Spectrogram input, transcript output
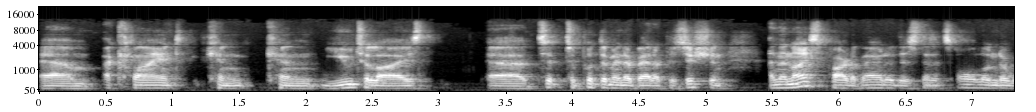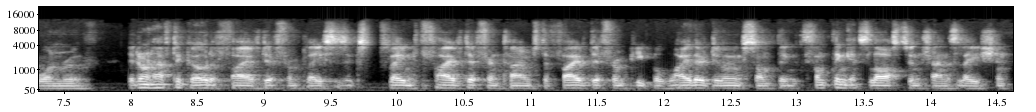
um, a client can can utilize uh, to, to put them in a better position. And the nice part about it is that it's all under one roof. They don't have to go to five different places, explain five different times to five different people why they're doing something. Something gets lost in translation.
